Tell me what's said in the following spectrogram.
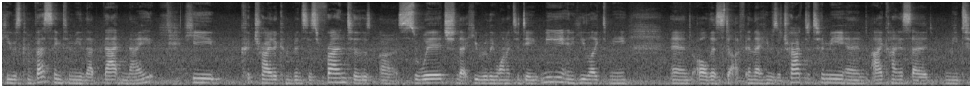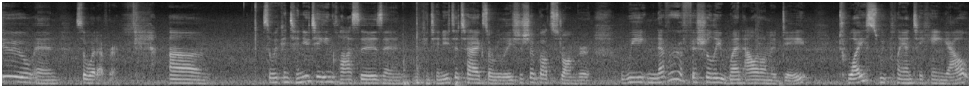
he was confessing to me that that night he could try to convince his friend to uh, switch, that he really wanted to date me, and he liked me, and all this stuff, and that he was attracted to me, and I kind of said me too, and so whatever. Um, so we continued taking classes and we continued to text. Our relationship got stronger. We never officially went out on a date. Twice we planned to hang out,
